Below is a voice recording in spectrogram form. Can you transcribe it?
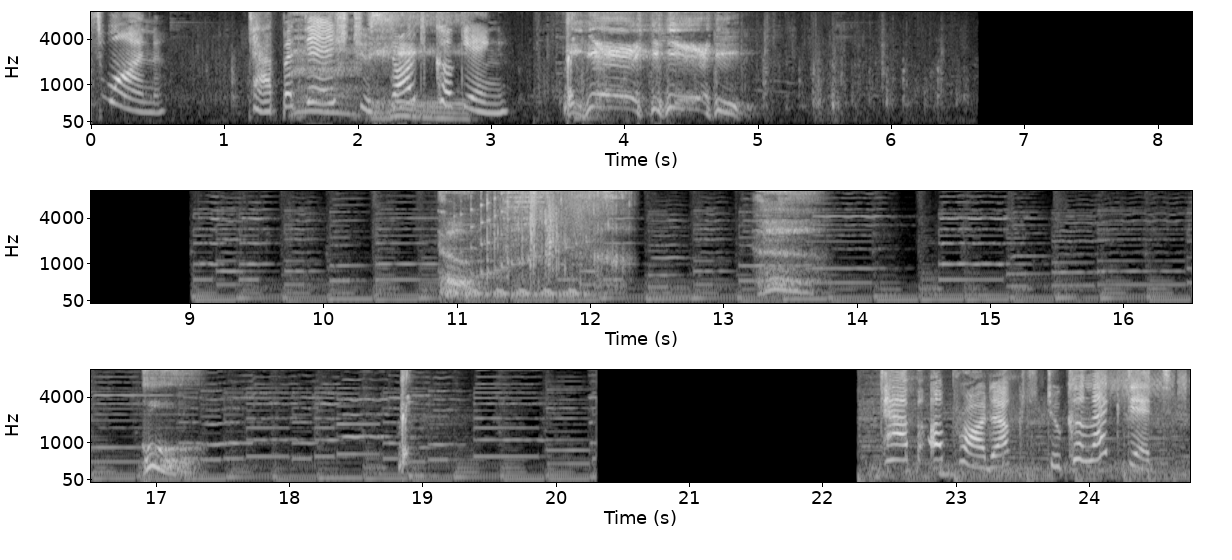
this one. Tap a dish to start cooking. Ooh. Tap a product to collect it.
